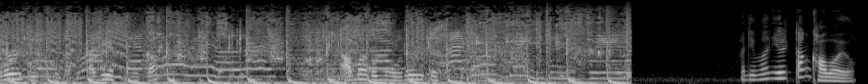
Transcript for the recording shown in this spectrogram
이럴 수 있습니다. 아시겠습니까? 아마 너무 어려울 것입니다. 하지만 일단 가봐요.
